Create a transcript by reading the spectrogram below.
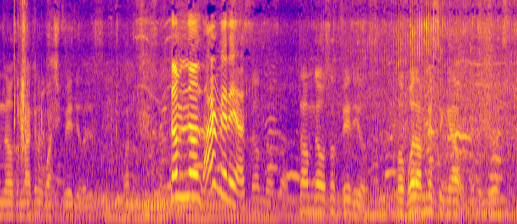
thumbnails. I'm not gonna watch videos. I just want to see some Thumbnails are videos. thumbnails, uh, thumbnails of videos of what I'm missing out in the U.S.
